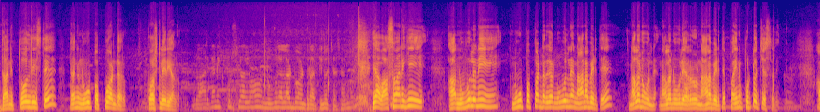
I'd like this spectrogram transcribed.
దాన్ని తోలు తీస్తే దాన్ని నువ్వు పప్పు అంటారు. కోస్టల్ ఏరియాలో. ఇప్పుడు ఆర్గానిక్ ఫుడ్స్లలో నువ్వుల లడ్డు అంటారు తినొచ్చా సార్ మరి? యా వాస్తవానికి ఆ నువ్వులని నువ్వు పప్పు అంటారుగా నువ్వులనే నానబెడితే నల్ల నువ్వులనే నల్ల నువ్వులు ఎర్ర నువ్వులు నానబెడితే పైన పొట్టు వచ్చేస్తుంది. ఆ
